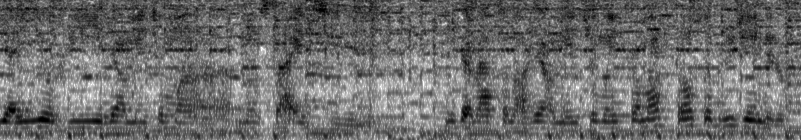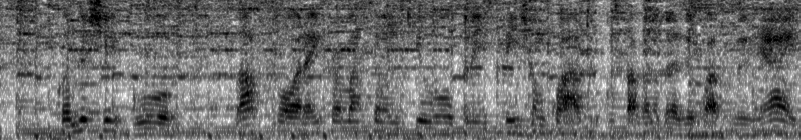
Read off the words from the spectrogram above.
E aí eu vi realmente uma, num site internacional realmente uma informação sobre o gênero. Quando chegou lá fora a informação que o PlayStation 4 custava no Brasil 4 mil reais,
